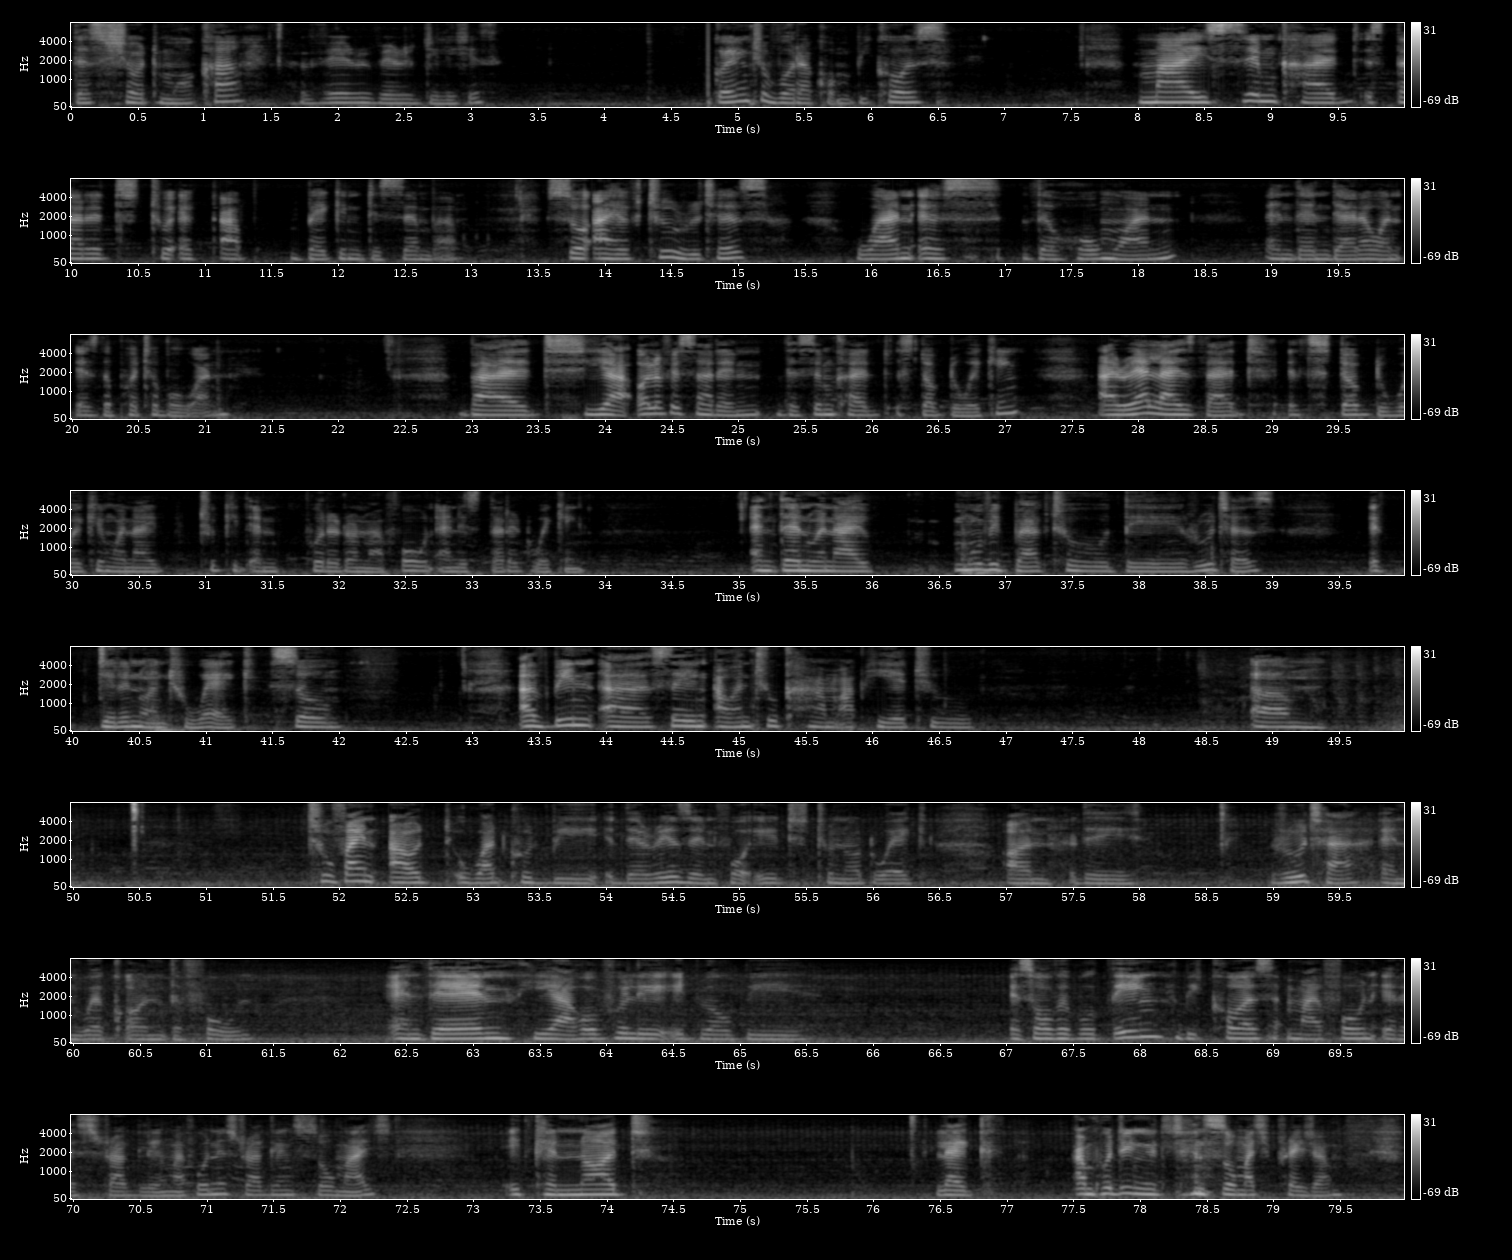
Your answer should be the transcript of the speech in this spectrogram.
this short mocha very very delicious. Going to vodacom because my sim card started to act up back in december. So i have two routers. One is the home one and then the other one is the portable one but yeah all of a sudden the sim card stopped working. I realized that it stopped working when i took it and put it on my phone and it started working. And then when i move it back to the routers it didn't want to work. So i've been uh, saying i want to come up here to um, to find out what could be the reason for it to not work on the router and work on the phone. And then yeah hopefully it will be a solvable thing because my phone is struggling. My phone is struggling so much. It cannot like I'm putting it in so much pressure.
